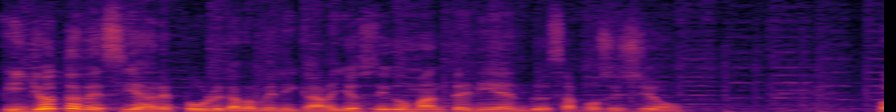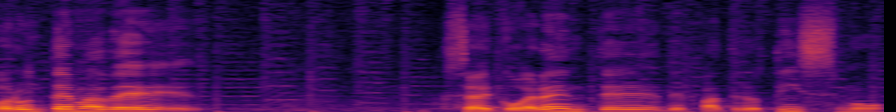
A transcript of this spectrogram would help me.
y yo te decía República Dominicana, yo sigo manteniendo esa posición por un tema de ser coherente, de patriotismo,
